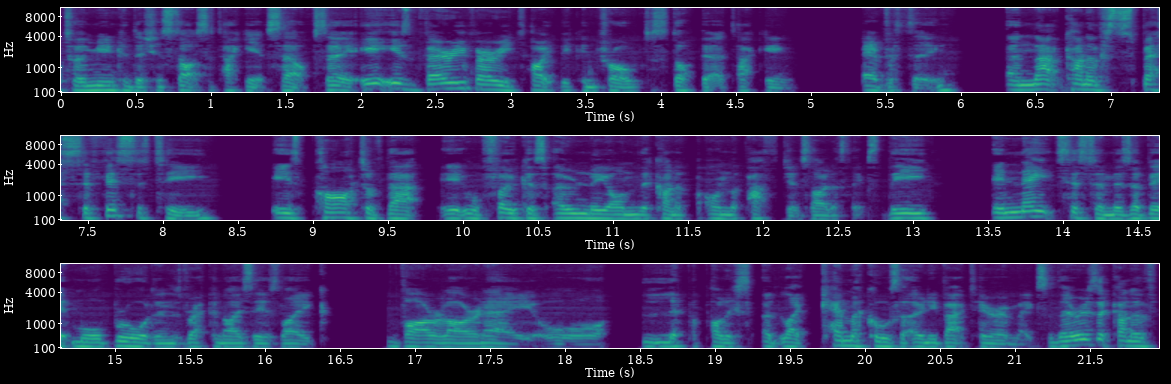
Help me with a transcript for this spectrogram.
autoimmune condition starts attacking itself. So it is very, very tightly controlled to stop it attacking everything. And that kind of specificity is part of that. It will focus only on the kind of on the pathogen side of things. The innate system is a bit more broad and as like viral RNA or lipopoly, uh, like chemicals that only bacteria make. So there is a kind of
